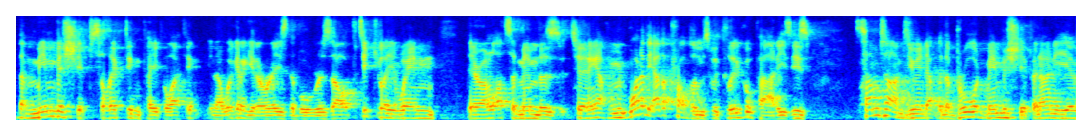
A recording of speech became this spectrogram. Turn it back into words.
the membership selecting people, I think you know we're going to get a reasonable result, particularly when there are lots of members turning up. I mean, one of the other problems with political parties is sometimes you end up with a broad membership and only a,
